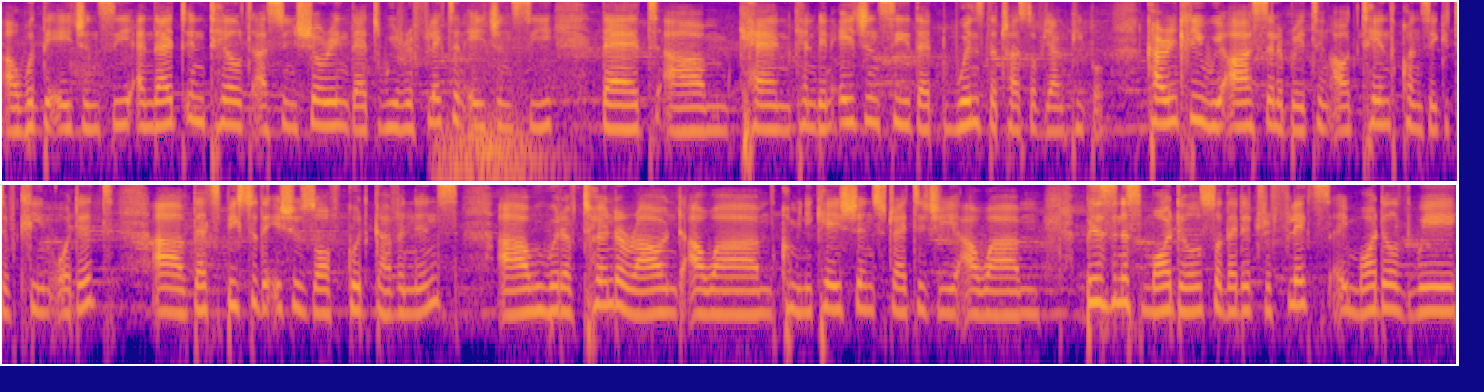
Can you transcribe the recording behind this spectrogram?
uh, with the agency, and that entailed us ensuring that we reflect an agency that um, can can be an agency policy that wins the trust of young people. Currently, we are celebrating our 10th consecutive clean audit. Uh, that speaks to the issues of good governance. Uh, we would have turned around our um, communication strategy, our um, business model, so that it reflects a model where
